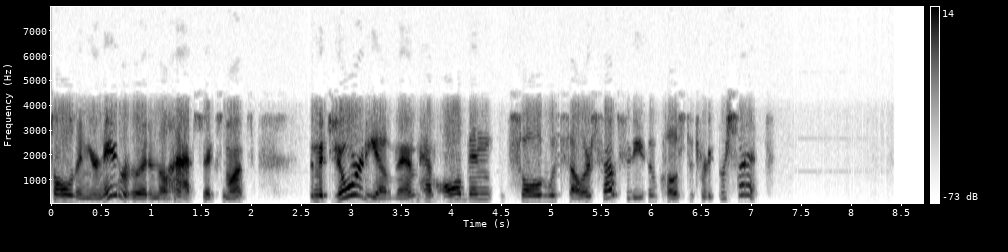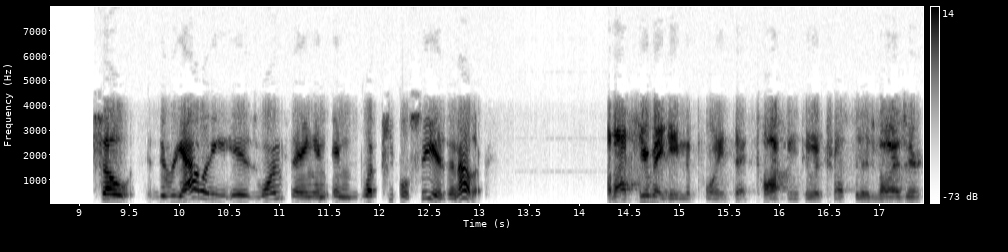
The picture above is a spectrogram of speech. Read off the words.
sold in your neighborhood in the last six months, the majority of them have all been sold with seller subsidies of close to three percent. So the reality is one thing, and, and what people see is another. Well, that's you're making the point that talking to a trusted advisor,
